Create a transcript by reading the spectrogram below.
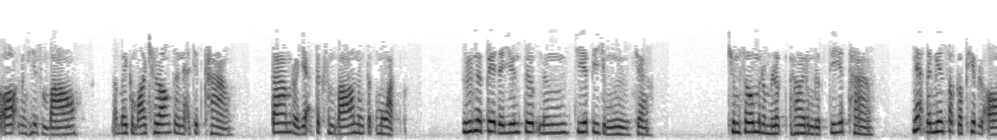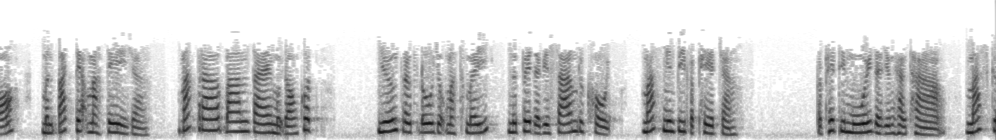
ក្អកនិងហៀសម្បោរដើម្បីកុំឲ្យឆ្លងទៅអ្នកជិតខាង តាមរយៈទឹកសម្បោរនិងទឹកមាត់ឬនៅពេលដែលយើងទើបនឹងជាពីជំងឺចា៎ខ្ញុំសូមរំលឹកហើយរំលឹកទៀតថា អ្នកដែលមានសុខភាពល្អមិនបាច់ពាក់ម៉ាស់ទេចាម៉ាស់ប្រើបានតែមួយដងគត់យើងត្រូវបដូរយកម៉ាស់ថ្មី នៅពេលដែលវាសើមឬខូចម៉ាស់មានពីរប្រភេទចាប្រភេទទី1ដែលយើងហៅថា masque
